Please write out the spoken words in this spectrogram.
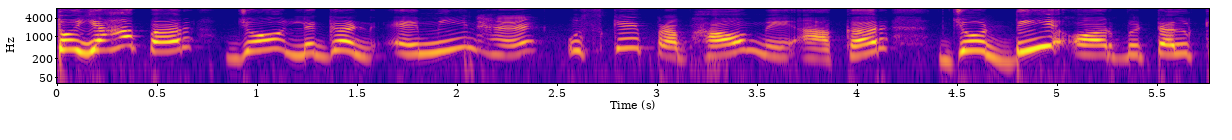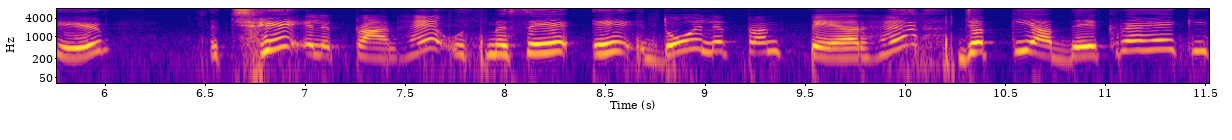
तो यहाँ पर जो लिगंड, एमीन है, उसके प्रभाव में आकर जो डी ऑर्बिटल के छः इलेक्ट्रॉन हैं उसमें से ए, दो इलेक्ट्रॉन पेयर हैं जबकि आप देख रहे हैं कि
